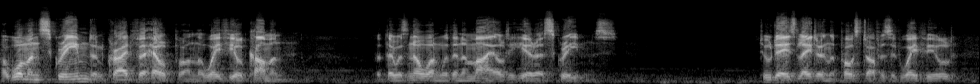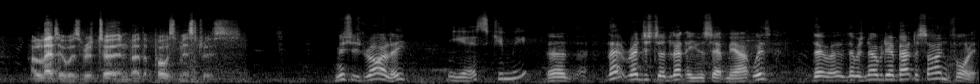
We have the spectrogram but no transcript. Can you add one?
A woman screamed and cried for help on the Wayfield Common, but there was no one within a mile to hear her screams. Two days later, in the post office at Wayfield, a letter was returned by the postmistress. Mrs. Riley, Yes, Jimmy? uh, that registered letter you sent me out with, there, uh, there was nobody about to sign for it.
